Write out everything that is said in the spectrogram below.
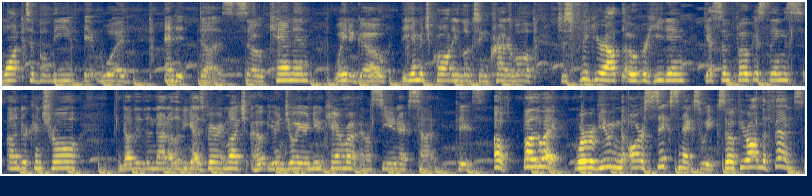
want to believe it would, and it does. So Canon, way to go. The image quality looks incredible. Just figure out the overheating, get some focus things under control. And other than that, I love you guys very much. I hope you enjoy your new camera, and I'll see you next time. Peace. Oh, by the way, we're reviewing the R6 next week, so if you're on the fence,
